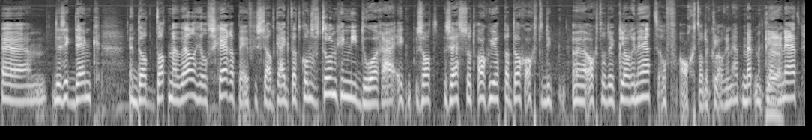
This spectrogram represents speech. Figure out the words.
Ehm, dus ik denk dat dat me wel heel scherp heeft gesteld. Kijk, dat conservatorium ging niet door. Hè. Ik zat zes tot acht uur per dag achter, die, achter de klarinet. Of achter de klarinet, met mijn klarinet.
